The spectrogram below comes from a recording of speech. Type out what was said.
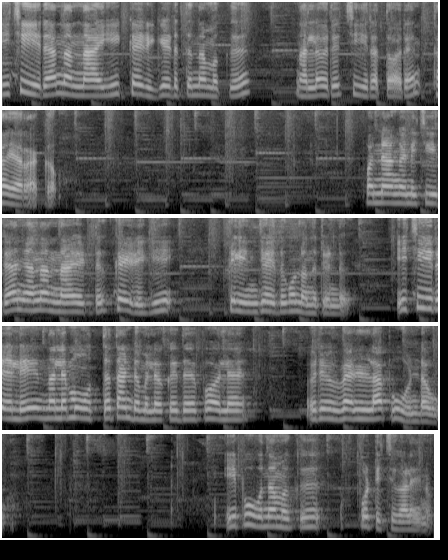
ഈ ചീര നന്നായി കഴുകിയെടുത്ത് നമുക്ക് നല്ലൊരു ചീരത്തോരൻ തയ്യാറാക്കാം. പൊന്നാങ്കണ്ണി ചീര ഞാൻ നന്നായിട്ട് കഴുകി ക്ലീൻ ചെയ്ത് കൊണ്ടുവന്നിട്ടുണ്ട്. ഈ ചീരയിൽ നല്ല മൂത്ത തണ്ടുമല്ലൊക്കെ ഇതേപോലെ ഒരു വെള്ള പൂവുണ്ടാവും. ഈ പൂവ് നമുക്ക് പൊട്ടിച്ച് കളയണം.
